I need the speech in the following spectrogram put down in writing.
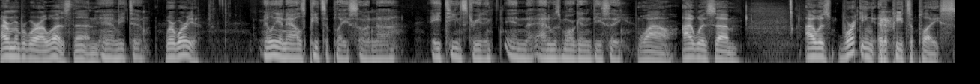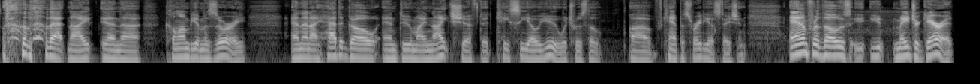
I remember where I was then. Yeah, me too. Where were you? Million Al's Pizza Place on uh, 18th Street in, in Adams Morgan in D.C. Wow, I was um, I was working at a pizza place that night in uh, Columbia, Missouri, and then I had to go and do my night shift at KCOU, which was the uh, campus radio station. And for those, you, Major Garrett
